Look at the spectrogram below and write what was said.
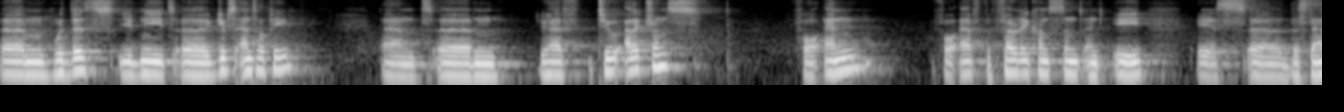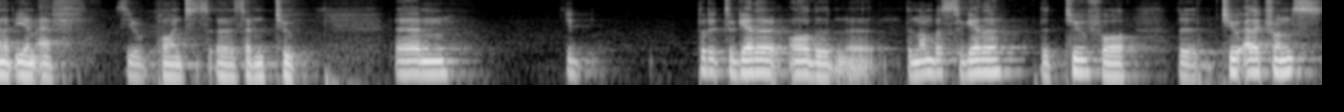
Um, with this, you'd need uh, Gibbs enthalpy, and um, you have two electrons for N, for F, the Faraday constant, and E is uh, the standard EMF, 0.72. Um, you put it together, all the, uh, the numbers together, the two for the two electrons,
